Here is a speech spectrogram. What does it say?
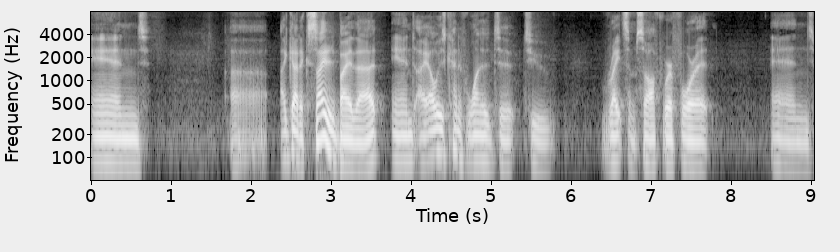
and uh, I got excited by that, and I always kind of wanted to to write some software for it and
